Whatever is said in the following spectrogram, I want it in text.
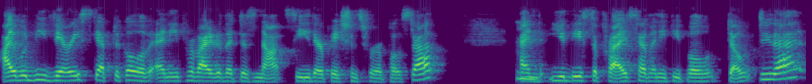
I would be very skeptical of any provider that does not see their patients for a post op. Mm-hmm. And you'd be surprised how many people don't do that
